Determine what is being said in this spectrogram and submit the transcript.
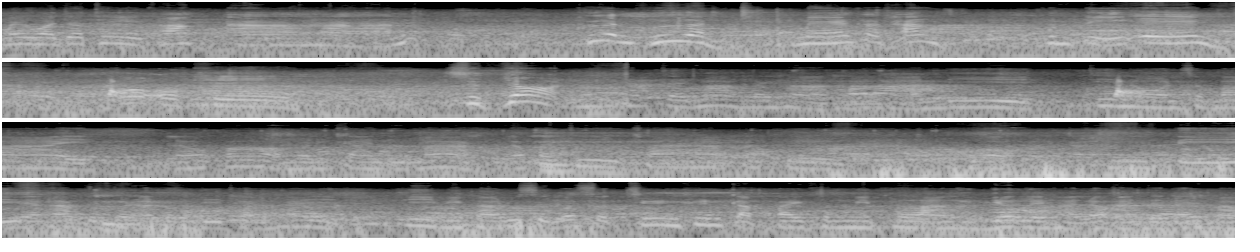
ไม่ว่าจะที่พักอาหาร เพื่อนเพื่อนๆแม้กระทั่งคุณตีเอง ก็โอเค สุดยอดชอบใจมากเลยค่ะอาหารดี ที่นอนสบาย แล้วก็บริการดีมาก แล้วก็ที่ชอบมากก็คือพวกคุณตีนะคะเป็นคนอารมณ์ดีทำให้ที่มีความรู้สึกว่าสดชื่นขึ้นกลับไปคงมีพลังอีกเยอะเลยค่ะ แล้วอาจจะได้มา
